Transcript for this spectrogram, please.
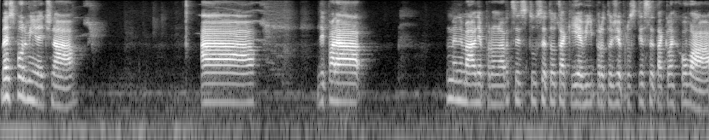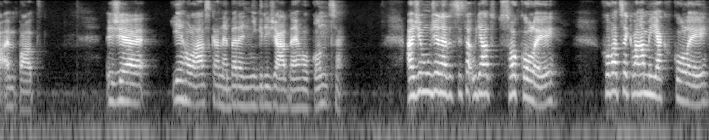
bezpodmínečná. A vypadá minimálně pro narcistu se to tak jeví, protože prostě se takhle chová empat, že jeho láska nebere nikdy žádného konce. A že může narcista udělat cokoliv, chovat se k vám jakkoliv,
